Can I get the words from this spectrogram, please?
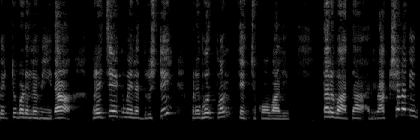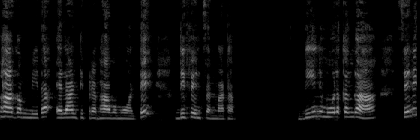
పెట్టుబడుల మీద ప్రత్యేకమైన దృష్టి ప్రభుత్వం తెచ్చుకోవాలి. తరువాత రక్షణ విభాగం మీద ఎలాంటి ప్రభావము అంటే డిఫెన్స్ అన్నమాట. దీని మూలకంగా శని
